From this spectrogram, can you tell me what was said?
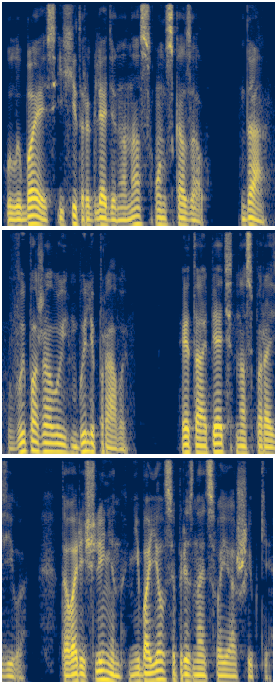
Улыбаясь и хитро глядя на нас, он сказал: "Да, вы, пожалуй, были правы". Это опять нас поразило. Товарищ Ленин не боялся признать свои ошибки.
